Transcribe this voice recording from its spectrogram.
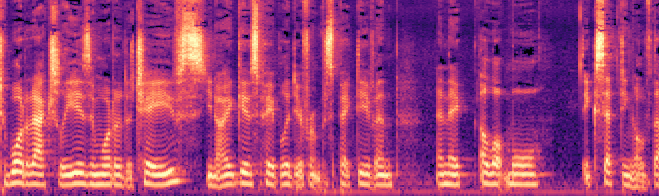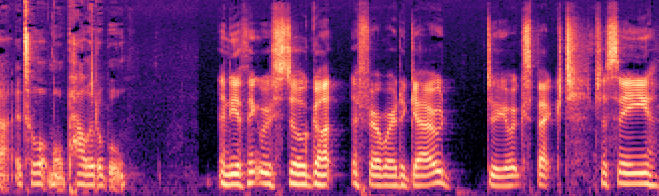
to what it actually is and what it achieves, you know, it gives people a different perspective and, and they're a lot more accepting of that. It's a lot more palatable. And do you think we've still got a fair way to go? Do you expect to see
